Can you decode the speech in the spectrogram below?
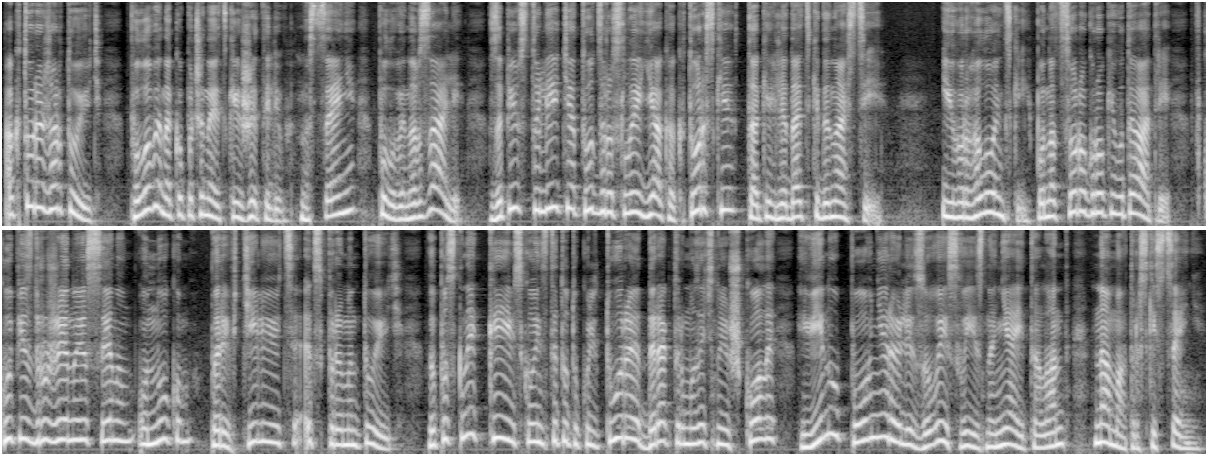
Актори жартують. Половина копичинецьких жителів на сцені, половина в залі. За півстоліття тут зросли як акторські, так і глядацькі династії. Ігор Галонський понад 40 років у театрі. Вкупі з дружиною, сином, онуком перевтілюються, експериментують. Випускник Київського інституту культури, директор музичної школи, він у повні реалізовує свої знання і талант на аматорській сцені.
